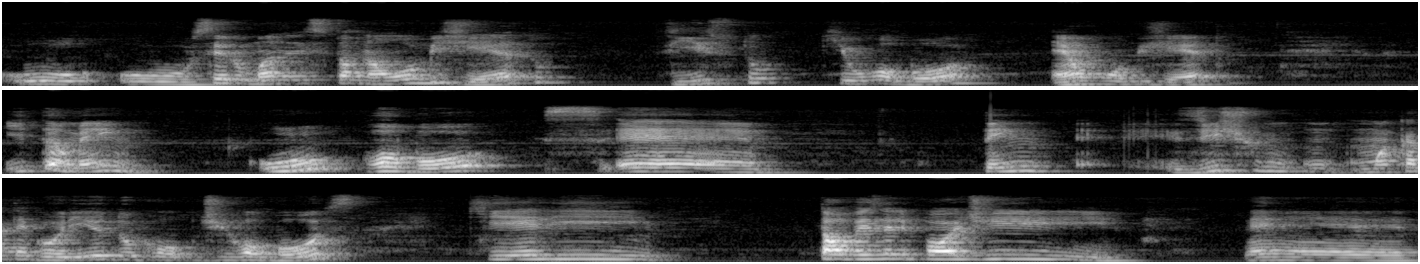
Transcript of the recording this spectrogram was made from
o, o ser humano se tornar um objeto, visto que o robô é um objeto, e também o robô é, tem existe um- um- uma categoria do, de robôs que ele talvez ele pode é,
